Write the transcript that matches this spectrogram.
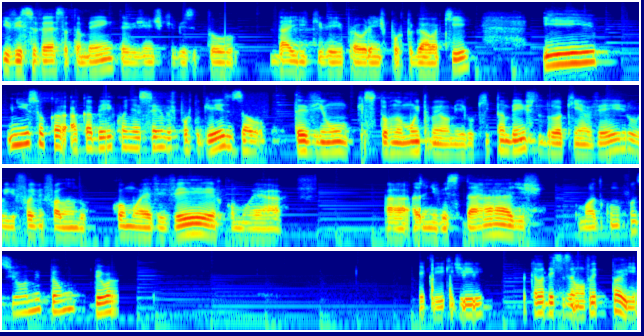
e vice-versa também, teve gente que visitou daí que veio para Ourém de Portugal aqui, e nisso eu acabei conhecendo os portugueses. Teve um que se tornou muito meu amigo, que também estudou aqui em Aveiro e foi me falando como é viver, como é a, a, as universidades, o modo como funciona. Então, deu a clique de aquela decisão. Eu falei, tá aí,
